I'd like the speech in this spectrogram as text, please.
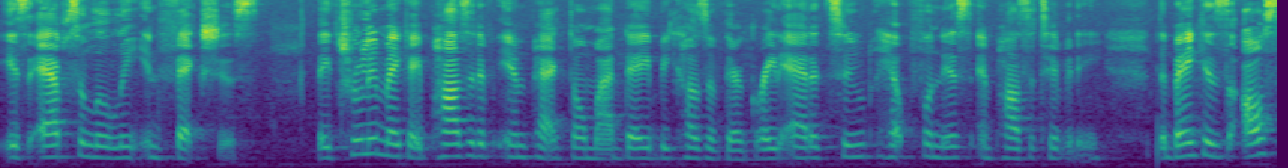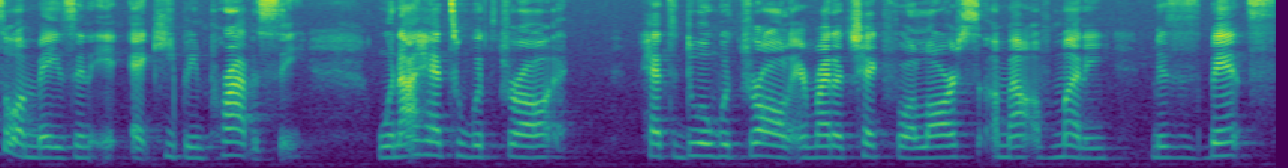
is absolutely infectious. They truly make a positive impact on my day because of their great attitude, helpfulness, and positivity. The bank is also amazing at keeping privacy. When I had to withdraw, had to do a withdrawal and write a check for a large amount of money, Mrs. Bentz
